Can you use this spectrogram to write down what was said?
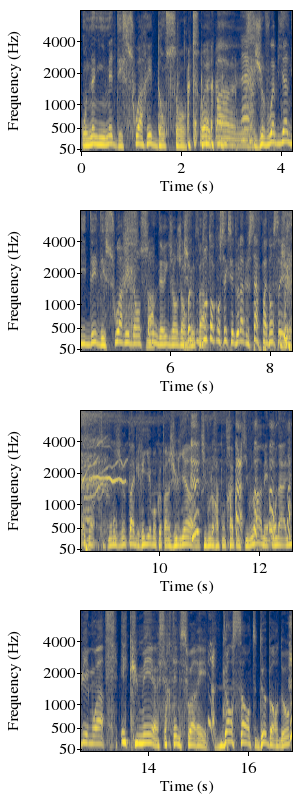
on animait des soirées dansantes. Ouais, bah, euh, Je vois bien l'idée des soirées dansantes Non. d'Éric Jean-Jean. Je veux pas. D'autant qu'on sait que ces deux-là ne savent pas danser. Je, non, mais je veux pas griller mon copain Julien, euh, qui vous le racontera quand il voudra, mais on a, lui et moi, écumé euh, certaines soirées dansantes de Bordeaux ouais.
